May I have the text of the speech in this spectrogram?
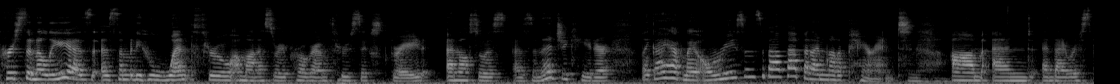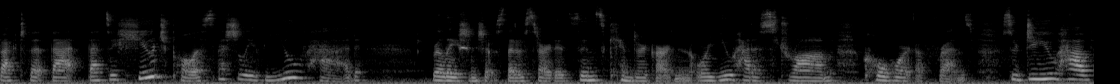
personally, as, as somebody who went through a Montessori program through sixth grade, and also as, as an educator, like I have my own reasons about that, but I'm not a parent, mm-hmm. um, and and I respect that that that's a huge pull, especially if you've had relationships that have started since kindergarten or you had a strong cohort of friends. So do you have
